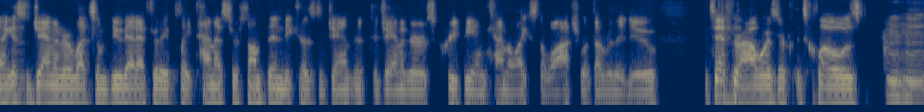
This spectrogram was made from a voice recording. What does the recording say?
And I guess the janitor lets them do that after they play tennis or something because the jan the janitor is creepy and kind of likes to watch whatever they do. It's after hours. They're, it's closed. hmm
